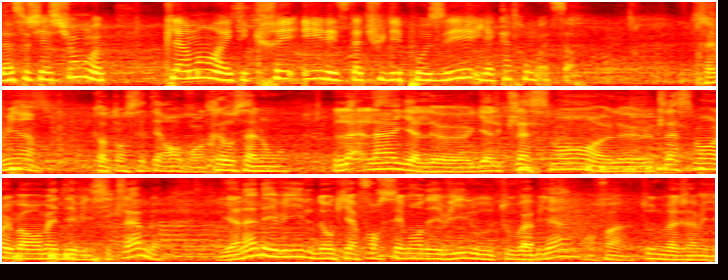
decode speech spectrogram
l'association clairement a été créée, les statuts déposés il y a 4 mois de ça. Très bien. Quand on s'était rencontrés au salon, Là, il, y a le, classement, le, classement, le baromètre des villes cyclables. Il y en a des villes, donc il y a forcément des villes où tout va bien. Enfin, tout ne va jamais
